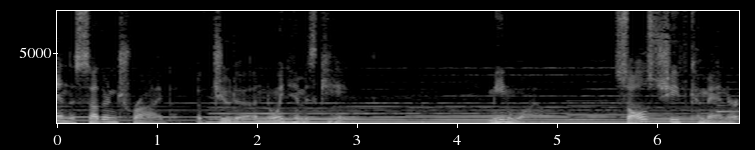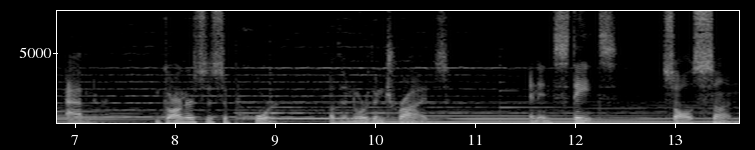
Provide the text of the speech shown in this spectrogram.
and the southern tribe of Judah anoint him as king. Meanwhile, Saul's chief commander, Abner, garners the support of the northern tribes and instates Saul's son,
